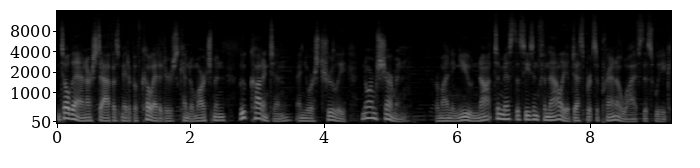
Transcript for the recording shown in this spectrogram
Until then, our staff is made up of co-editors Kendall Marchman, Luke Coddington, and yours truly, Norm Sherman reminding you not to miss the season finale of Desperate Soprano Wives this week.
